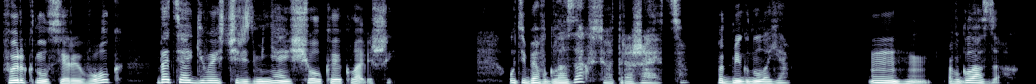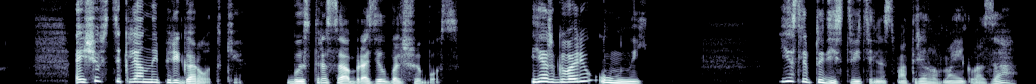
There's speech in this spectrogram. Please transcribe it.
Фыркнул серый волк, дотягиваясь через меня и щелкая клавишей. У тебя в глазах все отражается, подмигнула я. Угу, в глазах. А еще в стеклянной перегородке, быстро сообразил большой босс. Я ж говорю, умный. Если б ты действительно смотрела в мои глаза,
